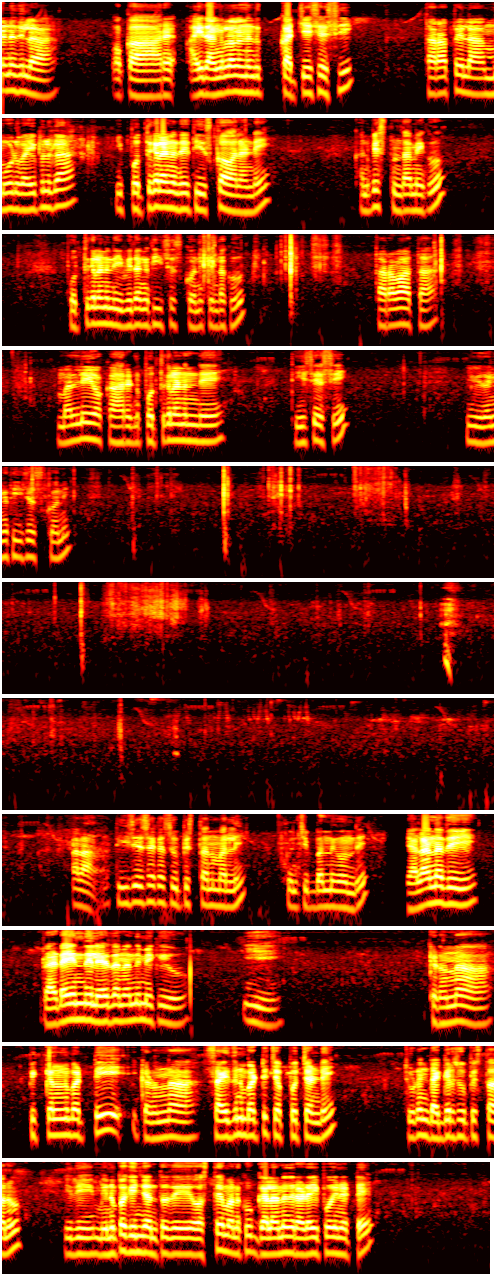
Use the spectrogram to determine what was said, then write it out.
అనేది ఇలా ఒక ఐదు అంగుళాలు అనేది కట్ చేసేసి తర్వాత ఇలా మూడు వైపులుగా ఈ పొత్తుకలు అనేది తీసుకోవాలండి. కనిపిస్తుందా మీకు? పొత్తుగలు అనేది ఈ విధంగా తీసేసుకొని కిందకు. తర్వాత మళ్ళీ ఒక రెండు పొత్తుగలు అనేది తీసేసి ఈ విధంగా తీసేసుకొని అలా తీసేసాక చూపిస్తాను మళ్ళీ. కొంచెం ఇబ్బందిగా ఉంది. ఎలానది రెడీ అయింది లేదన్నది మీకు ఈ ఇక్కడున్న పిక్కలను బట్టి ఇక్కడున్న సైజుని బట్టి చెప్పొచ్చండి. చూడండి దగ్గర చూపిస్తాను. ఇది మినపగింజ అంతది. వస్తే మనకు గల అనేది రెడీ అయిపోయినట్టే.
